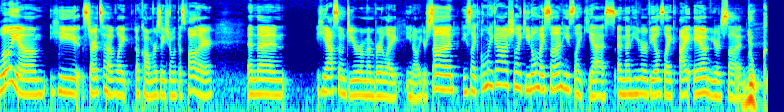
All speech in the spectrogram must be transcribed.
William, he starts to have like a conversation with his father and then he asks him, Do you remember like, you know, your son? He's like, Oh my gosh, like you know my son? He's like, Yes. And then he reveals like, I am your son. Luke,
